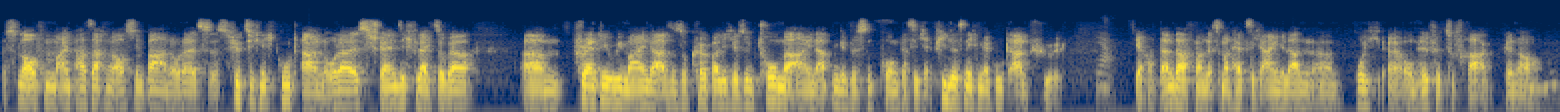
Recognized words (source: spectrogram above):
es laufen ein paar Sachen aus den Bahnen oder es, es fühlt sich nicht gut an oder es stellen sich vielleicht sogar ähm, friendly Reminder, also so körperliche Symptome ein ab einem gewissen Punkt, dass sich vieles nicht mehr gut anfühlt. Ja, ja dann darf man, ist man herzlich eingeladen, äh, ruhig äh, um Hilfe zu fragen. Genau. Mhm.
